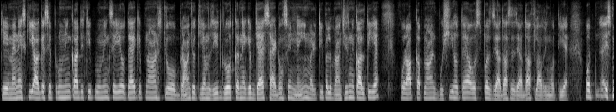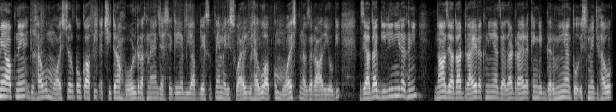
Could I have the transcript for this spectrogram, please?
कि मैंने इसकी आगे से प्रूनिंग कर दी थी। प्रूनिंग से ये होता है कि प्लांट्स जो ब्रांच होती है मज़ीद ग्रोथ करने के बजाय साइडों से नई मल्टीपल ब्रांचेस निकालती है और आपका प्लांट बुशी होता है और उस पर ज़्यादा से ज़्यादा फ्लावरिंग होती है। और इसमें आपने जो है वो मॉइस्चर को काफ़ी अच्छी तरह होल्ड रखना है। जैसे कि अभी आप देख सकते हैं, मेरी सॉइल जो है वो आपको मॉइस्ट नज़र आ रही होगी। ज़्यादा गीली नहीं रखनी, ना ज़्यादा ड्राई रखनी है। ज़्यादा ड्राई रखेंगे गर्मियाँ तो इसमें जो है वो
